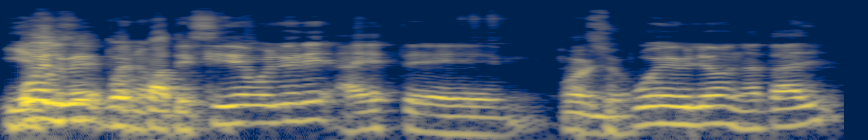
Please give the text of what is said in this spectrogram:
Y Vuelve entonces, bueno, Patrick. decide volver a este a su pueblo natal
